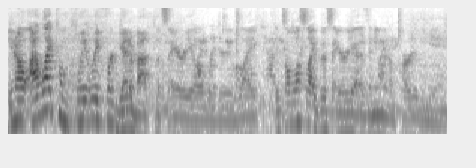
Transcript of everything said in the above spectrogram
You know, I like completely forget about this area over here. Like, it's almost like this area isn't even a part of the game.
